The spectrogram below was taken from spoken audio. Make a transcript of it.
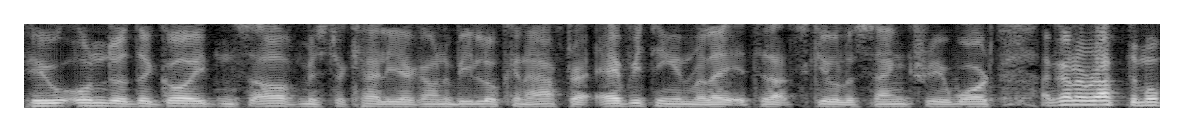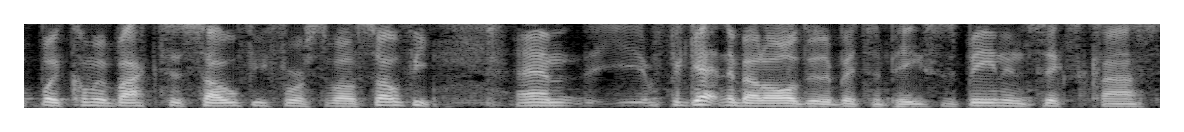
who, under the guidance of Mr. Kelly, are going to be looking after everything in related to that School of Sanctuary Award. I'm going to wrap them up by coming back to Sophie first of all. Sophie, um, forgetting about all the other bits and pieces, being in sixth class,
